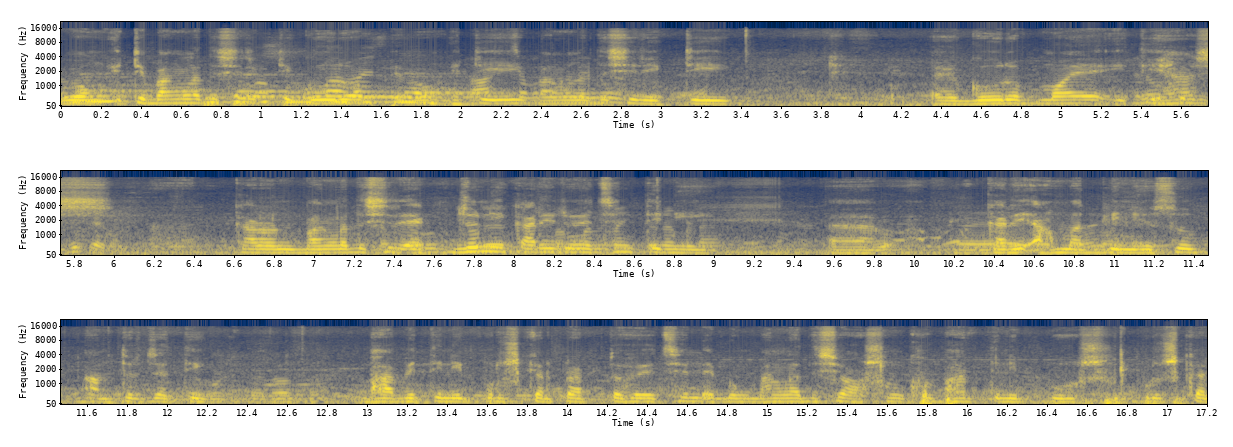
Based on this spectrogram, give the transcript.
এবং এটি বাংলাদেশের একটি গৌরব এবং এটি বাংলাদেশের একটি গৌরবময় ইতিহাস। কারণ বাংলাদেশের একজনই কারি রয়েছেন তিনি কারি আহমদ বিন ইউসুফ আন্তর্জাতিকভাবে তিনি পুরস্কার প্রাপ্ত হয়েছেন এবং বাংলাদেশে অসংখ্যবার তিনি পুরস্কার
